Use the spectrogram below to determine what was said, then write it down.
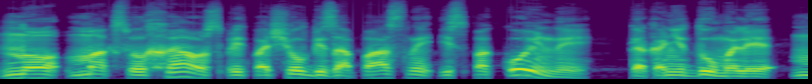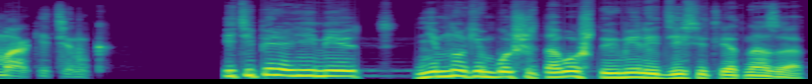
Но Maxwell House предпочел безопасный и спокойный, как они думали, маркетинг. И теперь они имеют немногим больше того, что имели 10 лет назад.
